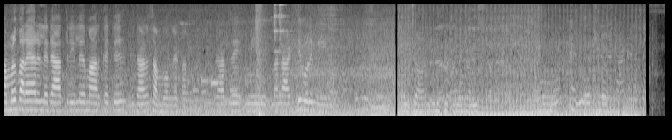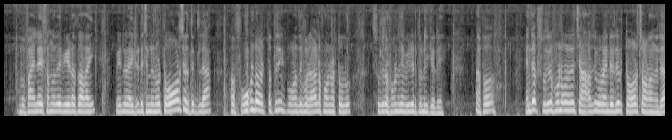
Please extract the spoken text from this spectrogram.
നമ്മൾ പറയാറില്ലേ രാത്രിയിൽ മാർക്കറ്റ് ഇതാണ് സംഭവം കേട്ടോ. രാത്രി മീൻ നല്ല അടിപൊളി മീനാണ്. അപ്പോൾ ഫൈനലൈസ് നമ്മളത് വീടെത്താറായി വീട്ടിൽ ലൈറ്റ് ഇട്ടിട്ടുണ്ട് ടോർച്ച് എടുത്തിട്ടില്ല. അപ്പോൾ ഫോണിന്റെ വെട്ടത്തിൽ പോണത് ഒരാളുടെ ഫോൺ വെട്ടുള്ളൂ. സുധിര ഫോണിൽ ഞാൻ വീഡിയോ എടുത്തോണ്ടിരിക്കല്ലേ. അപ്പോൾ എന്റെ സുധിര ഫോൺ പറഞ്ഞാൽ ചാർജ് കുറവിന്റെ ഒരു ടോർച്ച് ഓണാകുന്നില്ല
